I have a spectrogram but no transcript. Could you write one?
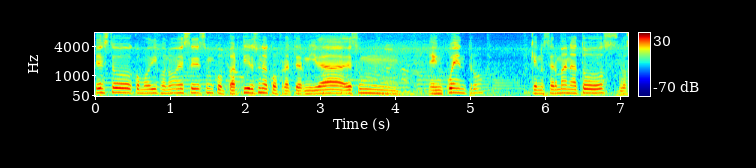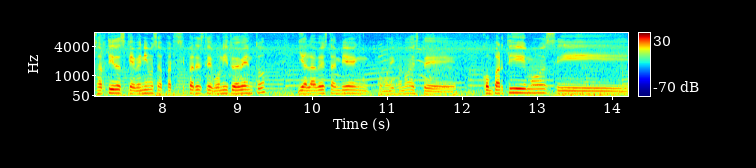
esto, como dijo, ¿no? es, es un compartir, es una confraternidad, es un encuentro que nos hermana a todos, los artistas que venimos a participar de este bonito evento y a la vez también, como dijo, ¿no? este, compartimos y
